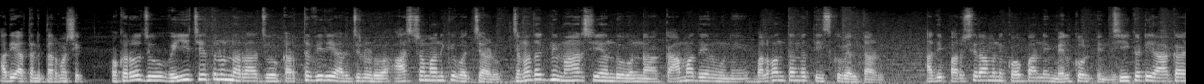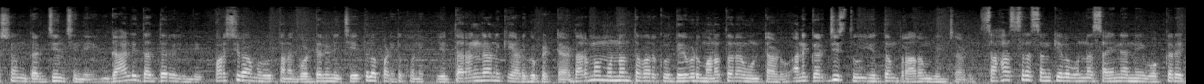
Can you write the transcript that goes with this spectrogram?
అది అతని ధర్మశక్తి. ఒకరోజు వెయ్యి చేతులున్న రాజు కర్తవీరి అర్జునుడు ఆశ్రమానికి వచ్చాడు. జమదగ్ని మహర్షి యందు ఉన్న కామధేనువుని బలవంతంగా తీసుకువెళ్తాడు. అది పరశురాముని కోపాన్ని మేల్కొల్పింది. చీకటి ఆకాశం గర్జించింది. గాలి దద్దరిల్లింది. పరశురాముడు తన గొడ్డలిని చేతిలో పట్టుకుని యుద్ధ రంగానికి అడుగుపెట్టాడు. ధర్మం ఉన్నంత వరకు దేవుడు మనతోనే ఉంటాడు అని గర్జిస్తూ యుద్ధం ప్రారంభించాడు. సహస్ర సంఖ్యలో ఉన్న సైన్యాన్ని ఒక్కరే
